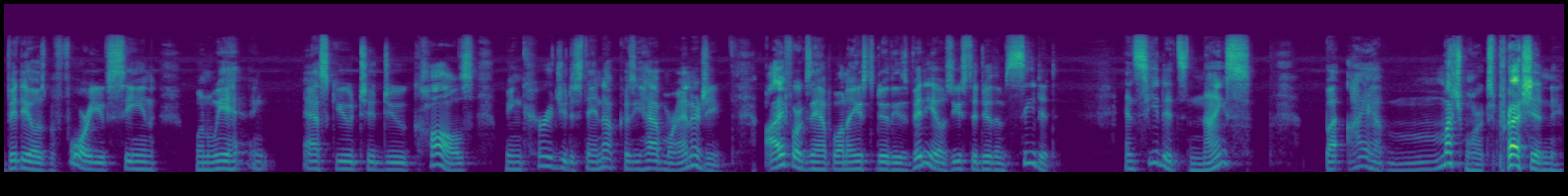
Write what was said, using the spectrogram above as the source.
videos before, you've seen when we ask you to do calls, we encourage you to stand up because you have more energy. I, for example, when I used to do these videos, used to do them seated. And seated's nice, but I have much more expression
